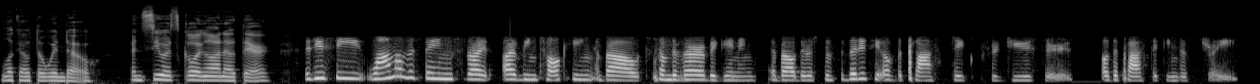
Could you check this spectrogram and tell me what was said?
look out the window and see what's going on out there. But you see, one of the things, right, I've been talking about from the very beginning about the responsibility of the plastic producers, of the plastic industry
